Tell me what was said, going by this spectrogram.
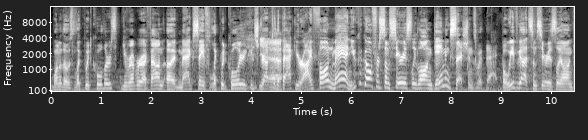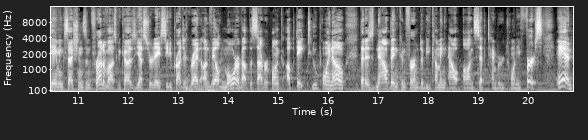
one of those liquid coolers, you remember I found a MagSafe liquid cooler you could strap to the back of your iPhone? Man, you could go for some seriously long gaming sessions with that. But we've got some seriously long gaming sessions in front of us because yesterday CD Projekt Red unveiled more about the Cyberpunk Update 2.0 that has now been confirmed to be coming out on September 21st. And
